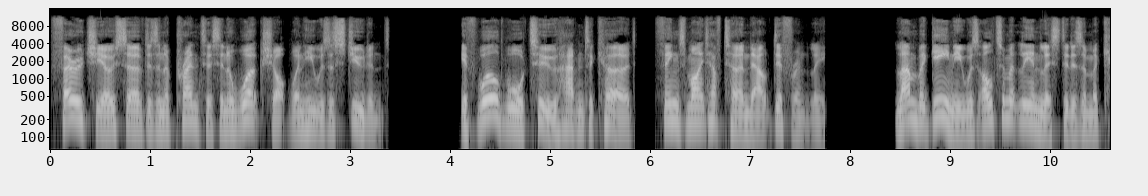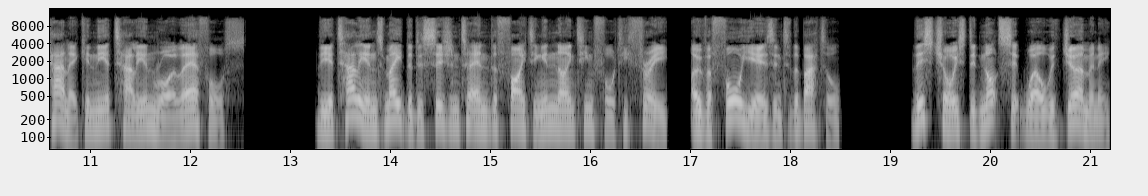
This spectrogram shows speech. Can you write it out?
Ferruccio served as an apprentice in a workshop when he was a student. If World War II hadn't occurred, things might have turned out differently. Lamborghini was ultimately enlisted as a mechanic in the Italian Royal Air Force. The Italians made the decision to end the fighting in 1943, over four years into the battle. This choice did not sit well with Germany,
